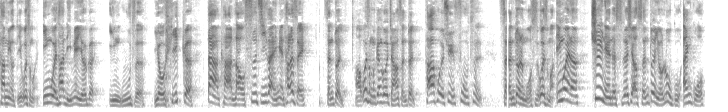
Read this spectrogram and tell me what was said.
它没有跌，为什么？因为它里面有一个引武者，有一个大咖老司机在里面。他是谁？神盾啊！为什么跟各位讲到神盾？他会去复制神盾的模式。为什么？因为呢，去年的十月七号，神盾有入股安国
